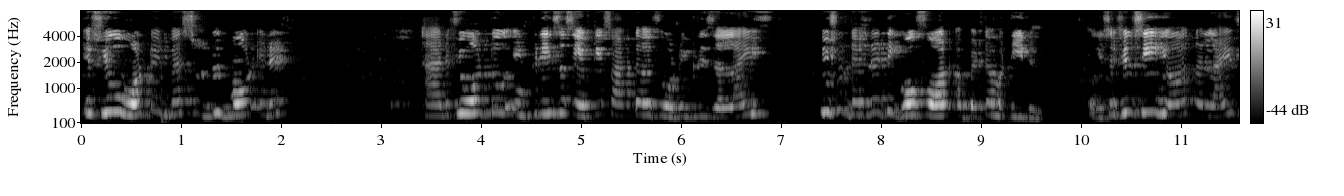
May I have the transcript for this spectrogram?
If you want to invest a little more in it, and if you want to increase the safety factor, if you want to increase the life, you should definitely go for a better material. Okay, so if you see here, the life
